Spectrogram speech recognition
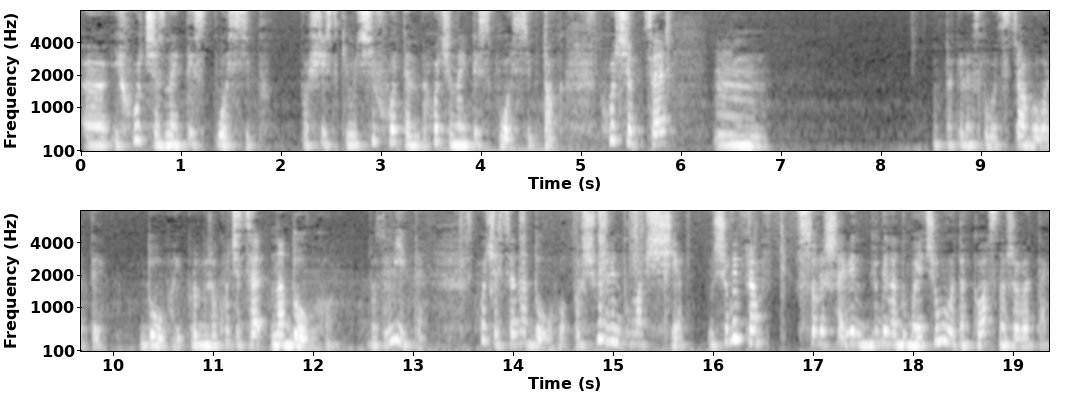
Е, і хоче знайти спосіб. По шістки мечів хоче, хоче знайти спосіб. Так. Хоче б це, м, от так слово, стягувати довгий проміжок. Хоче це надовго. Розумієте? Хоче це надовго. Про що ж він думав ще? Ну, Що ви прям в соверша... Він людина думає, чому ви так класно живете?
